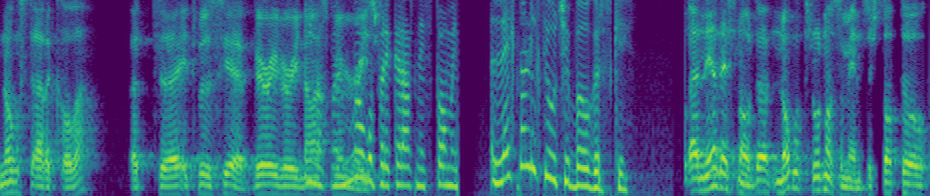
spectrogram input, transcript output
Много стара кола, but uh, it was, yeah, very, very nice Имахме memories. много прекрасни спомени. Лесно ли си учи български? А, не е лесно, да, много трудно за мен, защото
